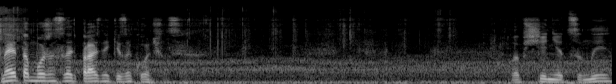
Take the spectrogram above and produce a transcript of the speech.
На этом, можно сказать, праздник и закончился. Вообще нет цены.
